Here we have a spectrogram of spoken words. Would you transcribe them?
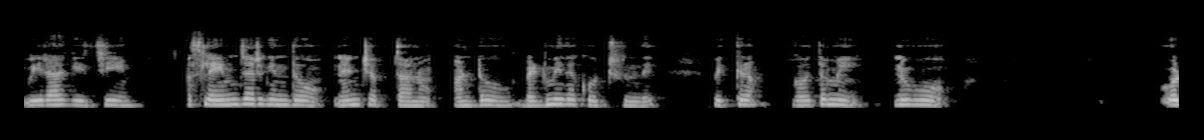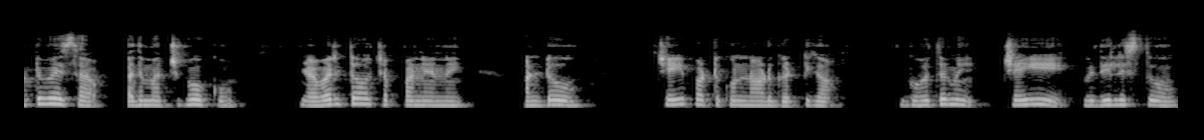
వీరాగిచ్చి అసలు ఏం జరిగిందో నేను చెప్తాను అంటూ బెడ్ మీద కూర్చుంది. విక్రమ్ గౌతమి నువ్వు ఒట్టు వేశావు అది మర్చిపోకు. ఎవరితో చెప్పనని అంటూ చేయి పట్టుకున్నాడు గట్టిగా. గౌతమి చెయ్యి విదిలిస్తూ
